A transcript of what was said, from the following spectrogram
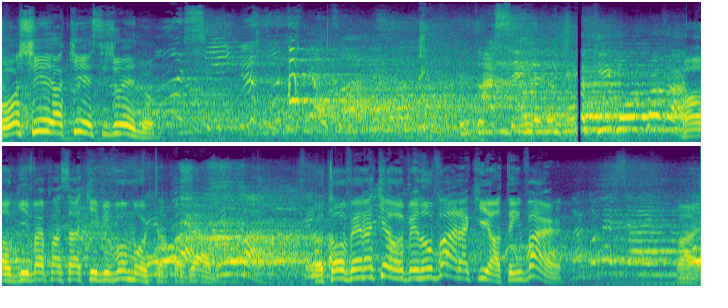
Oxi, aqui esse joelho. Ó, o Gui vai passar aqui vivo ou morto, rapaziada. Eu tô vendo aqui, eu vendo o VAR aqui, ó. Tem VAR? Vai começar, hein? Vai.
